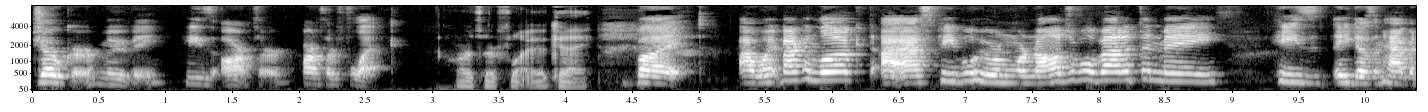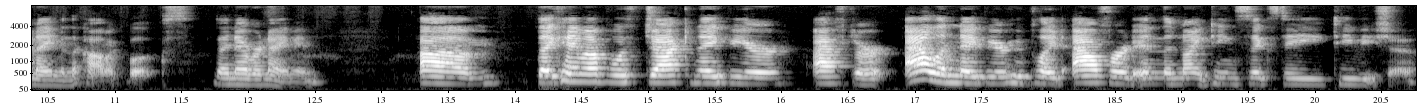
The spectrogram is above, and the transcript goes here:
Joker movie, he's Arthur. Arthur Fleck. Arthur Fleck. Okay. But I went back and looked. I asked people who are more knowledgeable about it than me. He's he doesn't have a name in the comic books. They never name him. Um, they came up with Jack Napier after Alan Napier, who played Alfred in the 1960 TV show.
